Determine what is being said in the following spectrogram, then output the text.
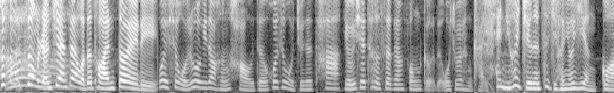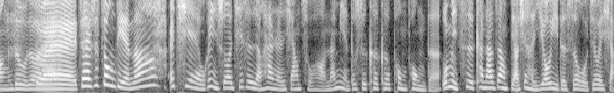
这种人居然在我的团队里。我也是，我如果遇到很好的，或是我觉得他有一些特色跟风格的，我就会很开心哎、心。你会觉得自己很有眼光，对不对？。对，这还是重点呢、而且我跟你说，其实人和人相处哈，难免都是磕磕碰碰的。我每次看他这样表现很优异的时候，我就会想，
